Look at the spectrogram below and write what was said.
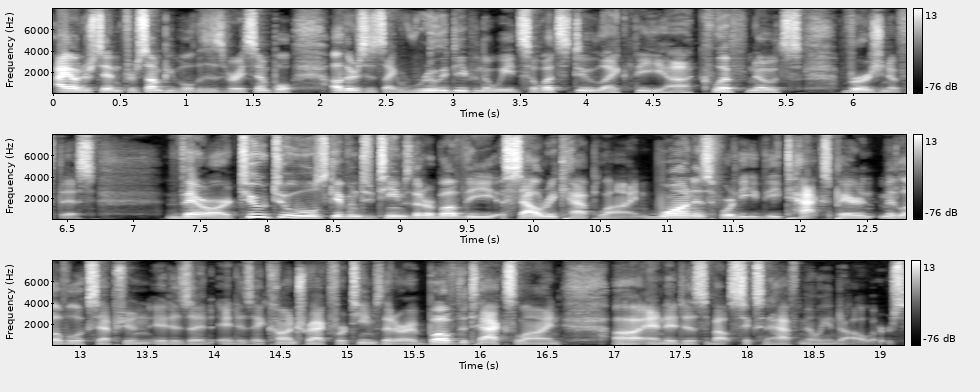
I, understand for some people this is very simple. Others it's like really deep in the weeds. So let's do like the uh, Cliff Notes version of this. There are two tools given to teams that are above the salary cap line. One is for the, the taxpayer mid-level exception. It is a it is a contract for teams that are above the tax line, uh, and it is about six and a half million dollars.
